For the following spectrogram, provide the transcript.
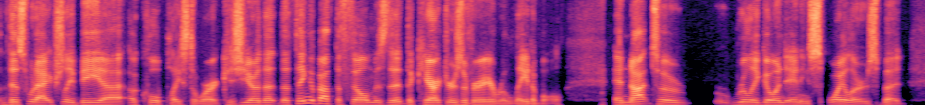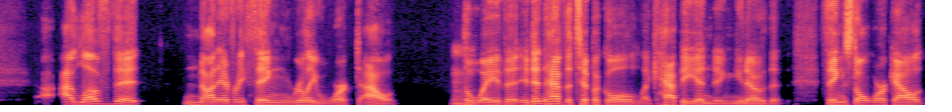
this would actually be a, a cool place to work because you know the, the thing about the film is that the characters are very relatable and not to really go into any spoilers but i love that not everything really worked out the Mhm. way that it didn't have the typical like happy ending you know that things don't work out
